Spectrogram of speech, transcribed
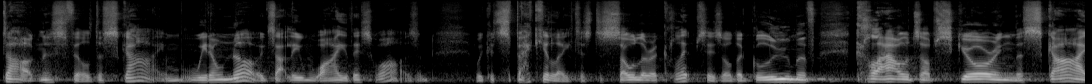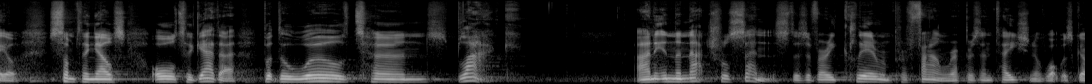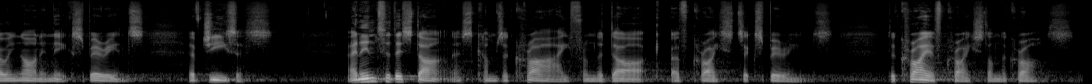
darkness filled the sky. And we don't know exactly why this was. And we could speculate as to solar eclipses or the gloom of clouds obscuring the sky or something else altogether. But the world turned black. And in the natural sense, there's a very clear and profound representation of what was going on in the experience of Jesus. And into this darkness comes a cry from the dark of Christ's experience, the cry of Christ on the cross.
